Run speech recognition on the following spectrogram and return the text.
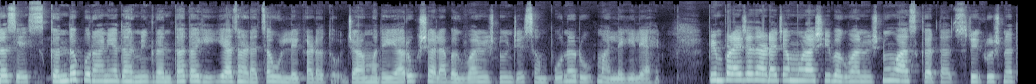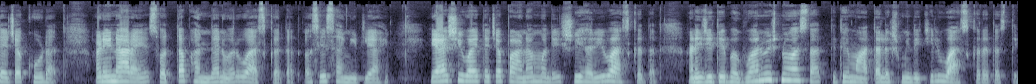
तसेच स्कंद पुराण या धार्मिक ग्रंथातही या झाडाचा उल्लेख आढळतो ज्यामध्ये या वृक्षाला भगवान विष्णूंचे संपूर्ण रूप मानले गेले आहे. पिंपळाच्या झाडाच्या मुळाशी भगवान विष्णू वास करतात श्रीकृष्ण त्याच्या खोडात आणि नारायण स्वतः फांद्यांवर वास करतात असे सांगितले आहे. याशिवाय त्याच्या पानांमध्ये श्रीहरी वास करतात आणि जिथे भगवान विष्णू असतात तिथे माता लक्ष्मी देखील वास करत असते.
